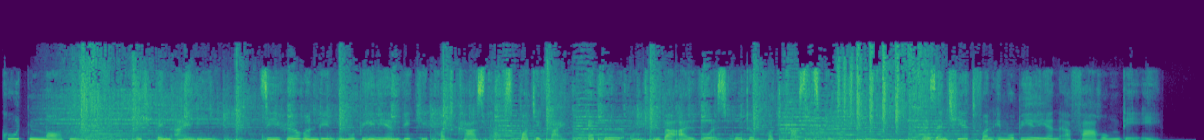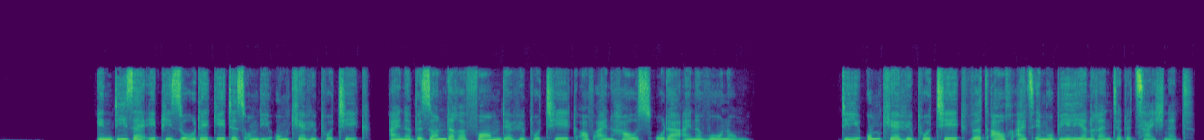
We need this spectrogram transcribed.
Guten Morgen. Ich bin Eileen. Sie hören den Immobilienwiki-Podcast auf Spotify, Apple und überall, wo es gute Podcasts gibt. Präsentiert von Immobilienerfahrung.de. In dieser Episode geht es um die Umkehrhypothek, eine besondere Form der Hypothek auf ein Haus oder eine Wohnung. Die Umkehrhypothek wird auch als Immobilienrente bezeichnet.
